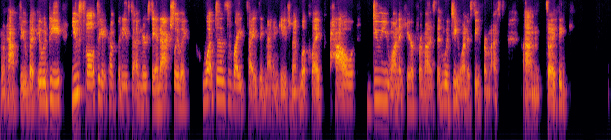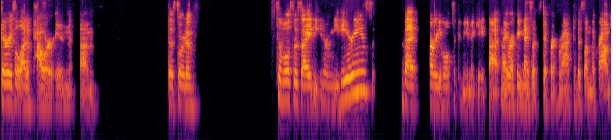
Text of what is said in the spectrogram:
don't have to, but it would be useful to get companies to understand actually like what does right sizing that engagement look like? How do you want to hear from us and what do you want to see from us? Um, so I think there is a lot of power in um, the sort of civil society intermediaries that are able to communicate that. And I recognize that's different from activists on the ground.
